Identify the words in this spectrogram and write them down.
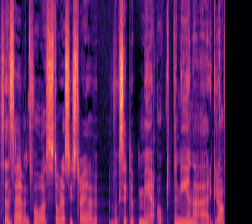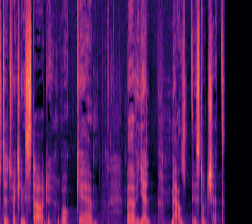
Sen så har jag även två stora systrar jag har vuxit upp med och den ena är gravt utvecklingsstörd och eh, behöver hjälp med allt i stort sett.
